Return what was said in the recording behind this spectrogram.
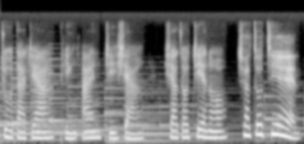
祝大家平安吉祥，下周见哦！下周见。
